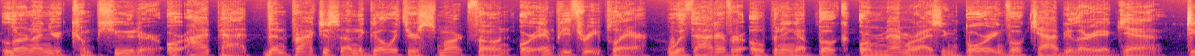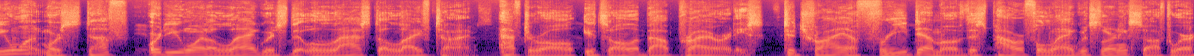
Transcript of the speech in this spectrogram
Learn on your computer or iPad, then practice on the go with your smartphone or MP3 player without ever opening a book or memorizing boring vocabulary again. Do you want more stuff or do you want a language that will last a lifetime? After all, it's all about priorities. To try a free demo of this powerful language learning software,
